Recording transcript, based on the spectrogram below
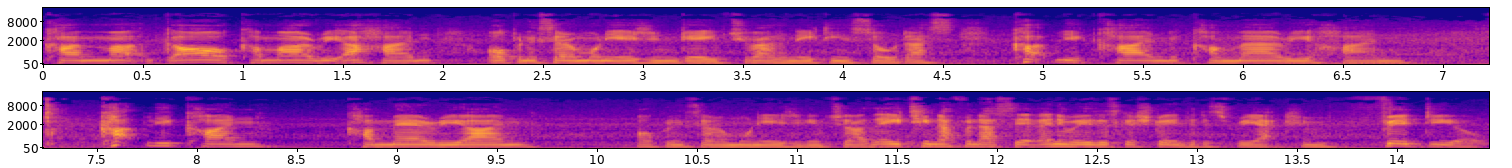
Kama, oh, Kamari Ahan opening ceremony Asian Games 2018 so that's Kapli Khan Kamari Han Kapli Khan Kamarian opening ceremony Asian Games 2018 I think that's it. Anyway let's get straight into this reaction video.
